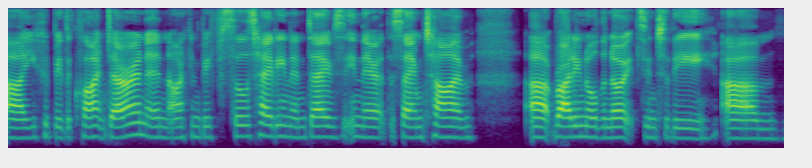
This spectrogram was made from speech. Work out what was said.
Uh, you could be the client, Darren, and I can be facilitating, and Dave's in there at the same time, uh, writing all the notes into the um,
